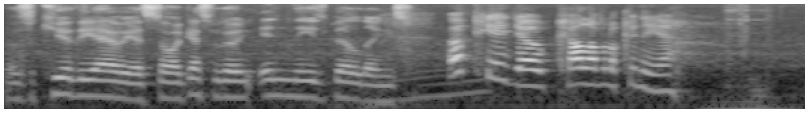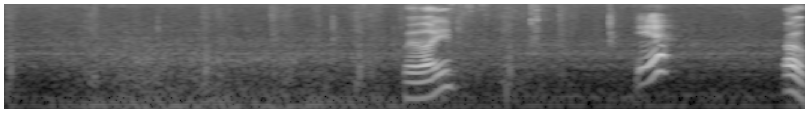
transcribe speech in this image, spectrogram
We'll secure the area, so I guess we're going in these buildings. Okay, doke, I'll have a look in here. Where are you? Here? Oh.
